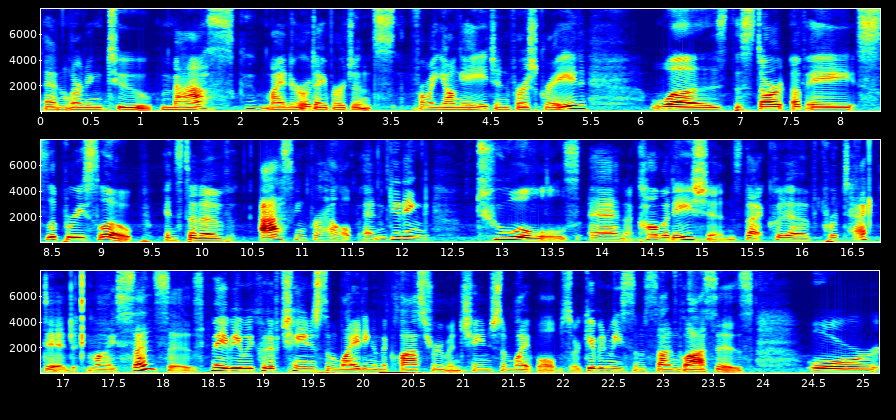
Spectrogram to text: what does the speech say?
and learning to mask my neurodivergence from a young age in first grade was the start of a slippery slope instead of asking for help and getting tools and accommodations that could have protected my senses. Maybe we could have changed some lighting in the classroom and changed some light bulbs or given me some sunglasses or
